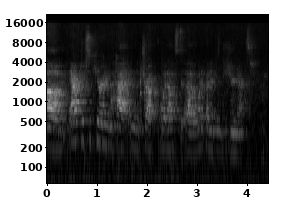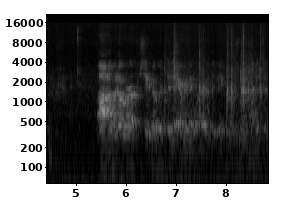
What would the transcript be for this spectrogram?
Um, after securing the hat in the truck, what else? Did, uh, what if anything did you do next? Uh, I went over, proceeded over to the area where the victim was being attended to.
